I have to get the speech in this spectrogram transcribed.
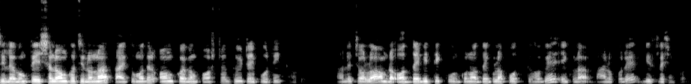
ছিল এবং তেইশ সালে অঙ্ক ছিল না, তাই তোমাদের অঙ্ক এবং প্রশ্ন দুইটাই পড়ে নিতে হবে। তাহলে চলো আমরা অধ্যায় ভিত্তিক কোন কোন অধ্যায়গুলো পড়তে হবে, এগুলা ভালো করে বিশ্লেষণ করি।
